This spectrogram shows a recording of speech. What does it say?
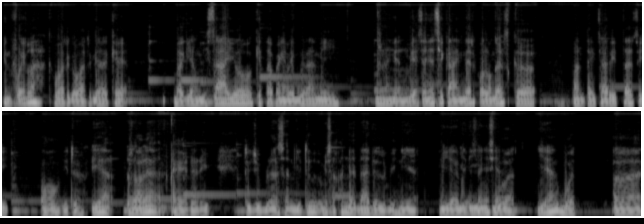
infoin lah ke warga-warga kayak bagi yang bisa ayo kita pengen liburan nih. Hanya- Hmm. biasanya sih ke Anyer kalau enggak ke Pantai Carita sih. Oh gitu iya soalnya kayak dari tujuh belasan gitu misalkan dana ada lebih nih ya Iya biasanya sih buat ya buat eh,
